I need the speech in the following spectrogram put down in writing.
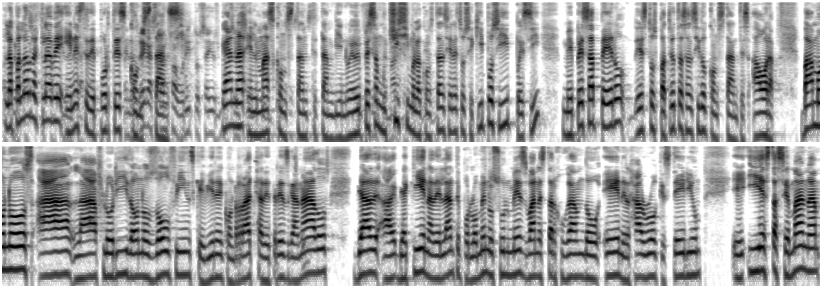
la palabra clave en este deporte es constancia. Gana el más constante también. Me pesa muchísimo la constancia en estos equipos y pues sí, me pesa, pero estos Patriotas han sido constantes. Ahora, vámonos a la Florida, unos Dolphins que vienen con racha de tres ganados. Ya de, aquí en adelante, por lo menos un mes, van a estar jugando en el Hard Rock Stadium. Eh, y esta semana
